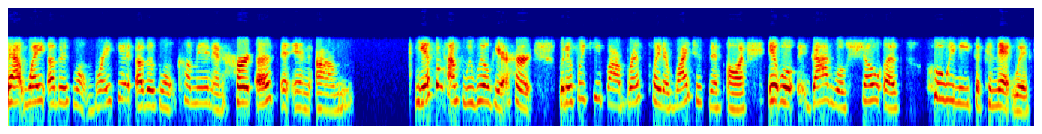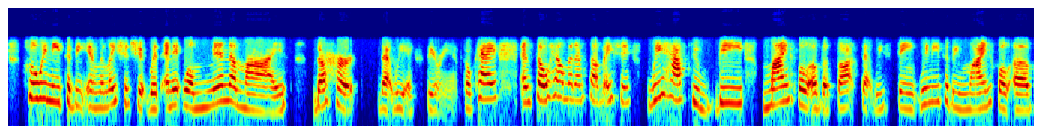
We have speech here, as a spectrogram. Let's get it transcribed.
That way, others won't break it, others won't come in and hurt us. And, and um, yes, sometimes we will get hurt, but if we keep our breastplate of righteousness on, it will. God will show us who we need to connect with, who we need to be in relationship with, and it will minimize the hurt that we experience, okay? And so, helmet of salvation, we have to be mindful of the thoughts that we think. We need to be mindful of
